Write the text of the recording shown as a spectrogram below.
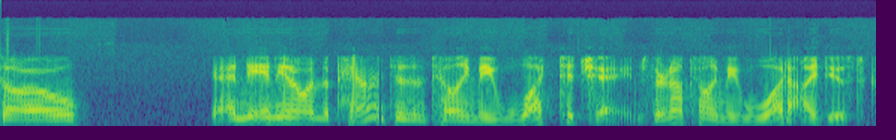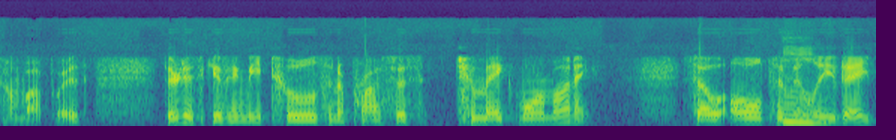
So and, and you know, and the parent isn't telling me what to change. They're not telling me what ideas to come up with. They're just giving me tools and a process to make more money. So ultimately, mm. they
